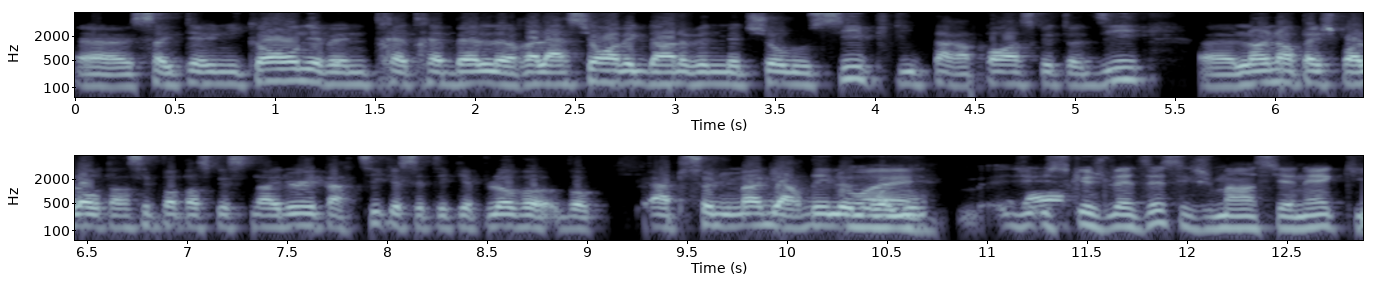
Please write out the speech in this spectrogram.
ça a été une icône. Il y avait une très, très belle relation avec Donovan Mitchell aussi. Puis, par rapport à ce que tu as dit, l'un n'empêche pas l'autre. Hein. Ce n'est pas parce que Snyder est parti que cette équipe-là va, absolument garder le ouais. Ce que je voulais dire, c'est que je mentionnais que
